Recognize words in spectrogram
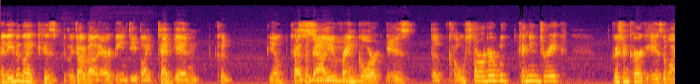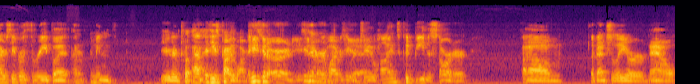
and even like his, we talk about Eric being deep. Like Ted Ginn could, you know, have some value. Frank Gore is the co-starter with Kenyon Drake. Christian Kirk is the wide receiver three, but I don't. I mean, you're gonna put. Uh, he's probably the wide. receiver. He's gonna earn. He's, He's, gonna, earn wide receiver yeah. too. Hines could be the starter, um, eventually or now.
